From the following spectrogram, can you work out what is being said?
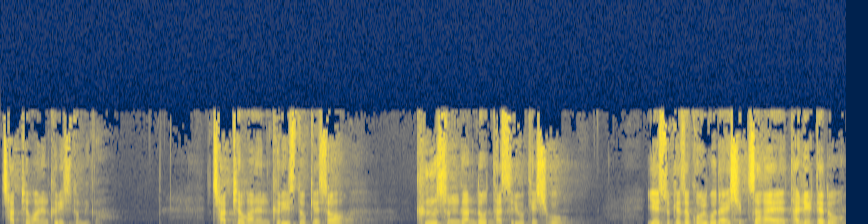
잡혀가는 그리스도입니까? 잡혀가는 그리스도께서 그 순간도 다스리고 계시고 예수께서 골고다의 십자가에 달릴 때도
